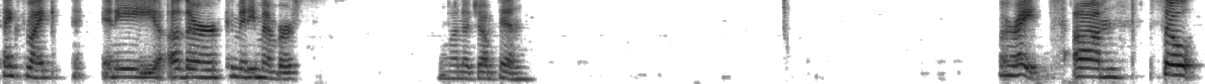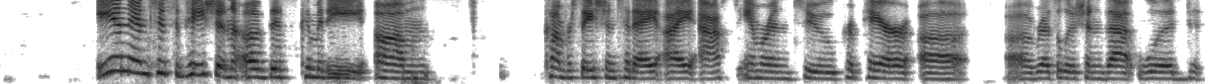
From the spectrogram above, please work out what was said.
Thanks, Mike. Any other committee members want to jump in? All right. Um, so in anticipation of this committee um, conversation today, I asked Amerin to prepare a, a resolution that would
